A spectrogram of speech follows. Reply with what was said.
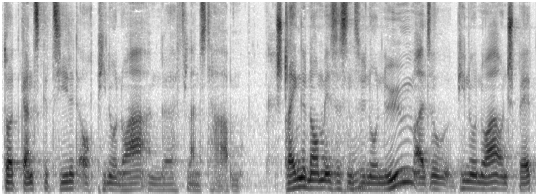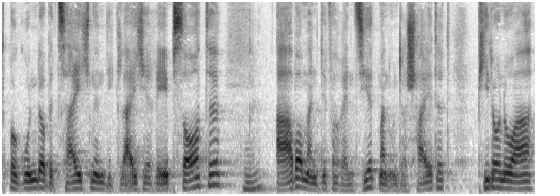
dort ganz gezielt auch Pinot Noir angepflanzt haben. Streng genommen ist es ein Synonym, also Pinot Noir und Spätburgunder bezeichnen die gleiche Rebsorte, mhm. aber man differenziert, man unterscheidet. Pinot Noir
